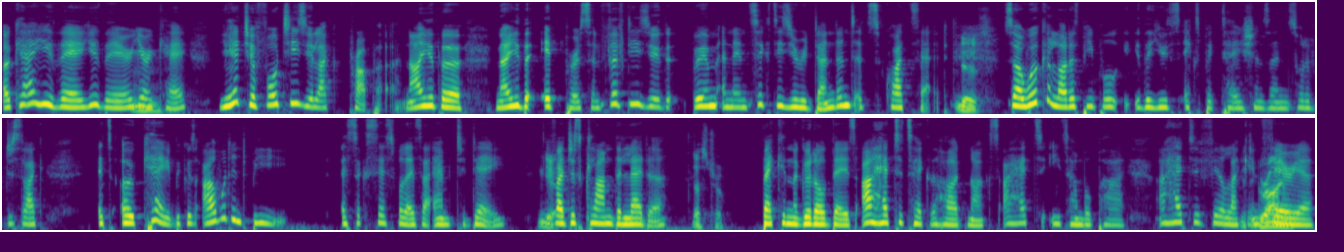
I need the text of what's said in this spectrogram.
okay, you there, you there, you're Mhm. okay. You hit your forties, you're like proper. Now you're the now you're the it person. Fifties, you're the boom, and then sixties, you're redundant. It's quite sad. Is. So I work a lot of people, the youth's expectations, and sort of just like it's okay because I wouldn't be as successful as I am today Yeah, if I just climbed the ladder that's true. Back in the good old days. I had to take the hard knocks. I had to eat humble pie. I had to feel like grind. inferior.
